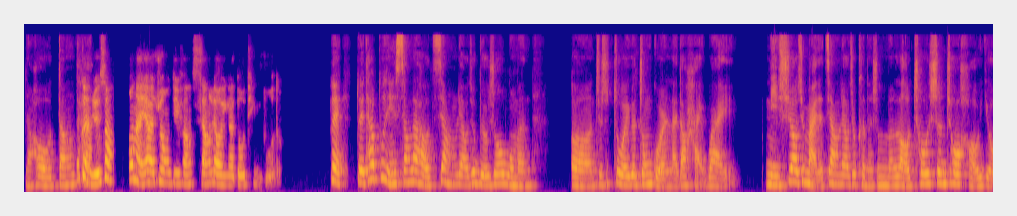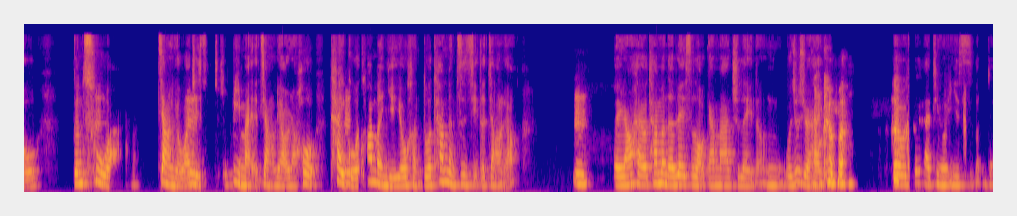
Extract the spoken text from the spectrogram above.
然后当我感觉像东南亚这种地方，香料应该都挺多的。对对，它不仅香料还有酱料，就比如说我们，呃，就是作为一个中国人来到海外，你需要去买的酱料就可能什么老抽、生抽、蚝油跟醋嗯啊、酱油啊这嗯些就是必买的酱料。然后泰嗯国他们也有很多他们自己的酱料，嗯，对，然后还有他们的类似老干妈之类的，嗯，我就觉得还，老干妈。对，我觉得还挺有意思的，对。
